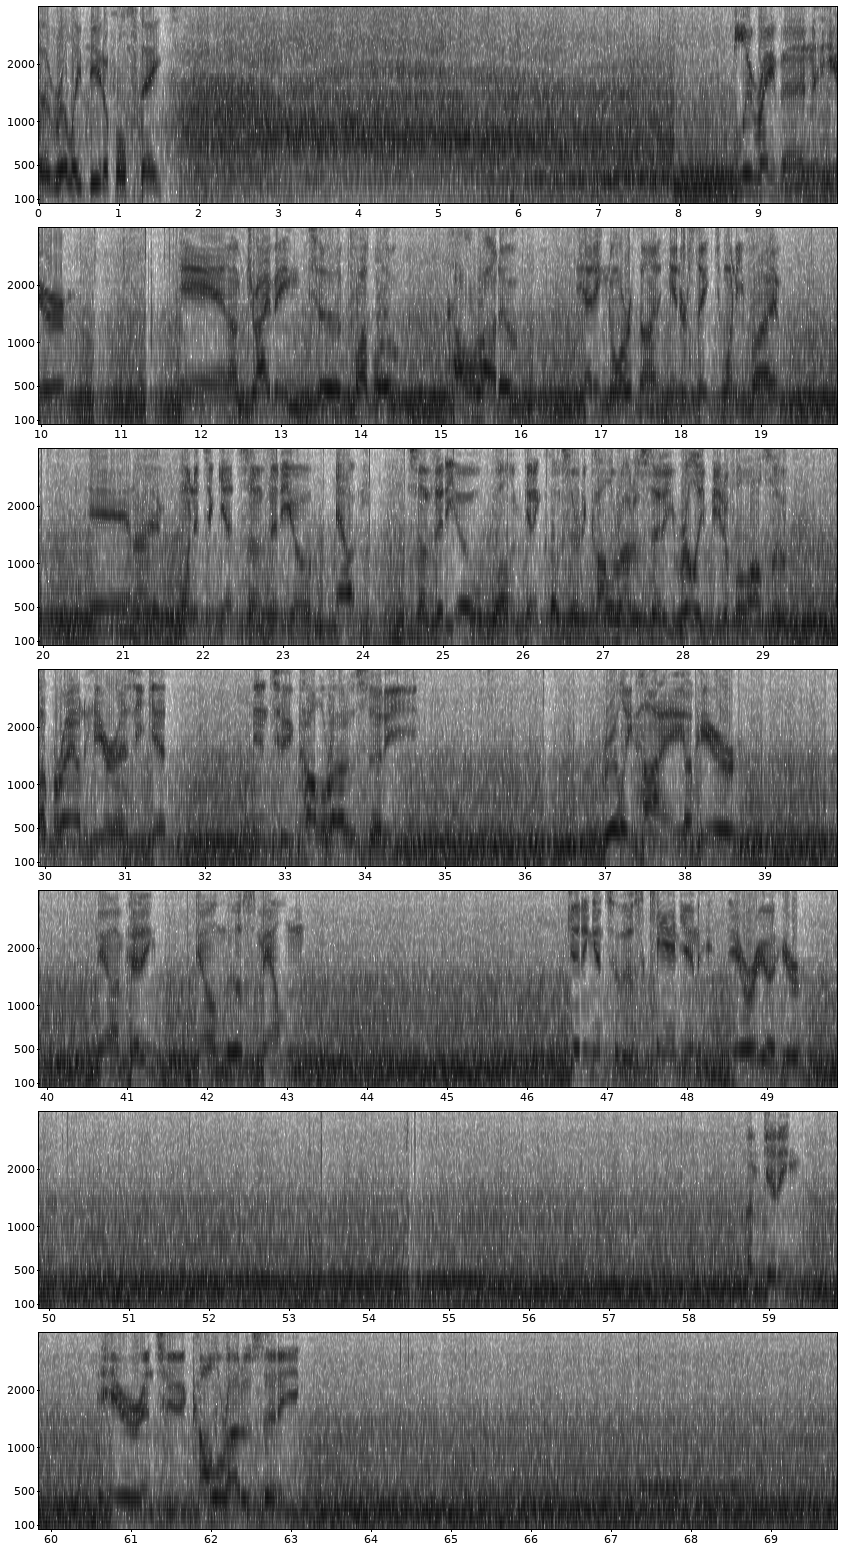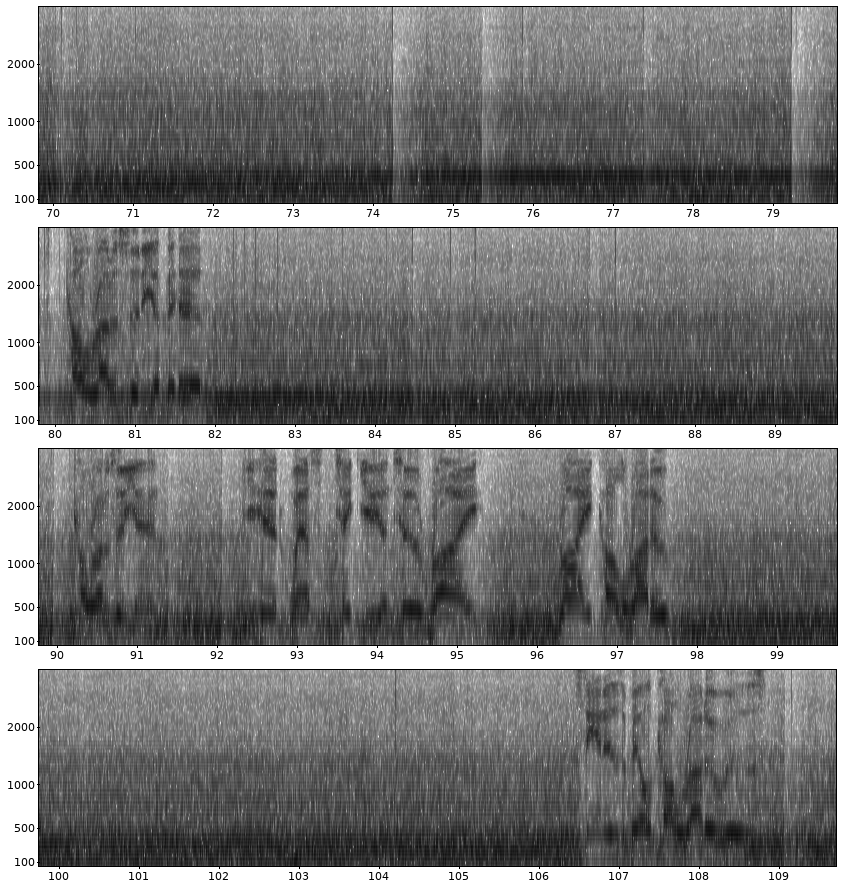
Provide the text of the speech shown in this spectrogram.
A really beautiful state. Blue Raven here and I'm driving to Pueblo, Colorado, heading north on Interstate 25 and I wanted to get some video out some video while I'm getting closer to Colorado City. Really beautiful also up around here as you get into Colorado City. Really high up here. Now I'm heading down this mountain getting into this canyon area here. I'm getting here into Colorado City. Up ahead. Colorado City and you head west, take you into Rye, Rye, Colorado. San Isabel, Colorado is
